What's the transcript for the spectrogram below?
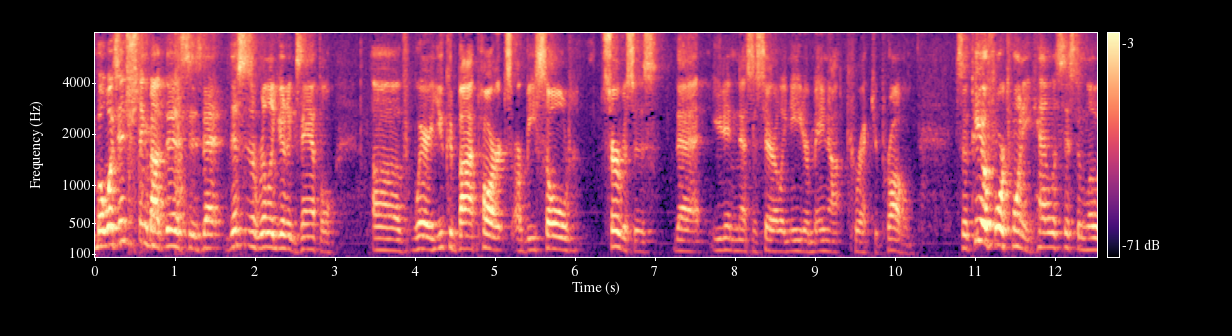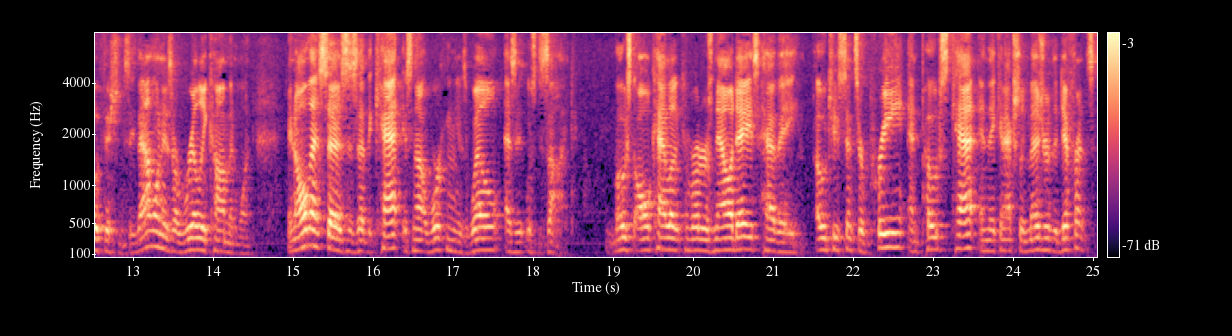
but what's interesting about this is that this is a really good example of where you could buy parts or be sold services that you didn't necessarily need or may not correct your problem. So PO420, catalyst system low efficiency, that one is a really common one. And all that says is that the CAT is not working as well as it was designed. Most all catalytic converters nowadays have a O2 sensor pre and post CAT, and they can actually measure the difference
